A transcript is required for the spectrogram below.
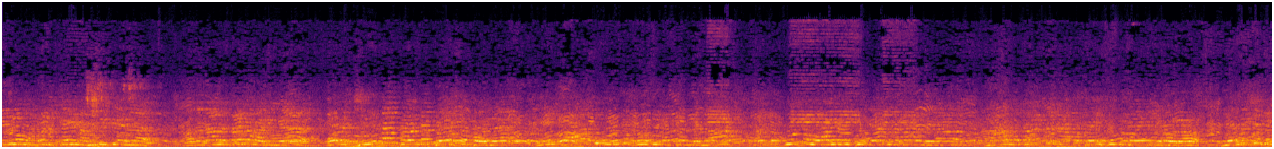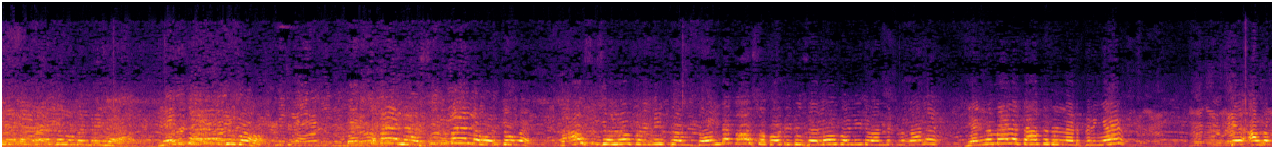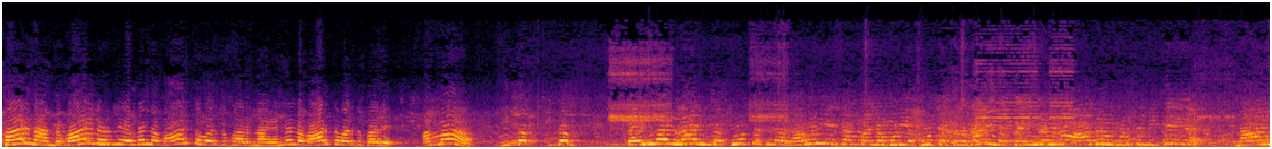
¡Vamos! என்னென்ன வார்த்தை வருது பாரு. அம்மா இந்த இந்த பெண்கள்லாம் இந்த கூட்டத்துல ரவுடியகம் பண்ணக்கூடிய கூட்டத்துல தான் இந்த பெண்கள்லாம் ஆதரவு கொடுத்து நிக்கிறீங்க. நாளை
